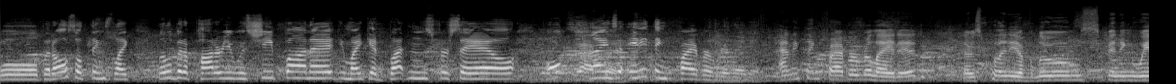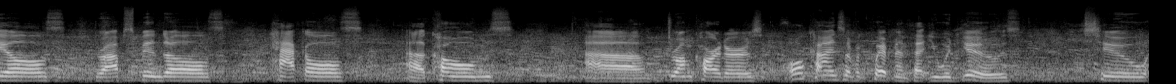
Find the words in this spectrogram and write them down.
wool, but also things like a little bit of pottery with sheep on it. You might get buttons for sale, all kinds of anything fiber related. Anything fiber related, there's plenty of looms, spinning wheels, drop spindles, hackles, uh, combs, uh, drum carders, all kinds of equipment that you would use to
